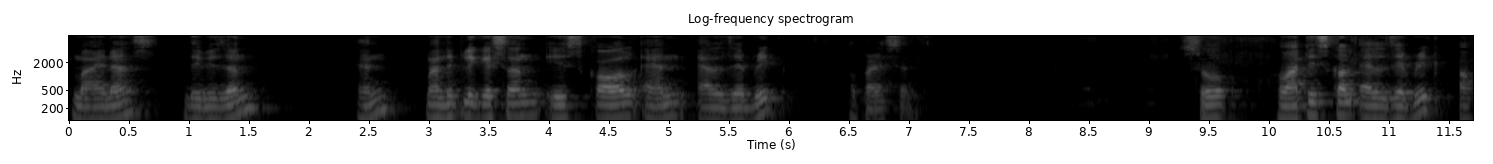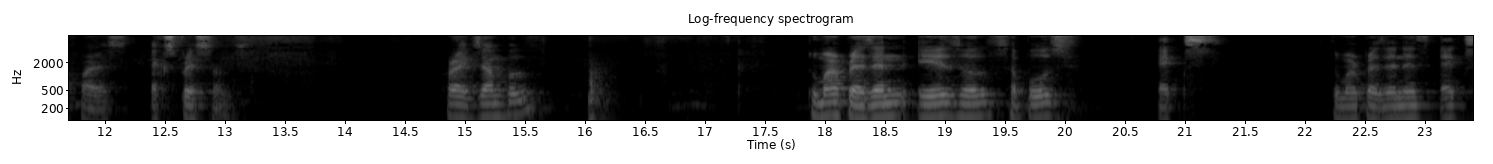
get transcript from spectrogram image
minus division and multiplication is called an algebraic operation so what is called algebraic operas expressions? For example তোমাৰ প্ৰেজেণ্ট এজ হ'ল ছাপ'জ এক্স তোমাৰ প্ৰেজেণ্ট এজ এক্স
